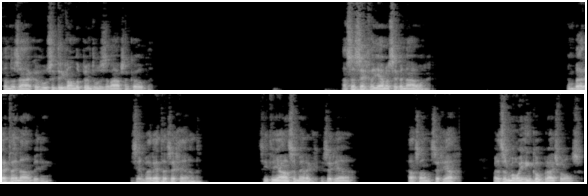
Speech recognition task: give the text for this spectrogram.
Van de zaken, hoe ze drie landenpunten, hoe ze de wapens gaan kopen. Als ze zeggen van ja, maar ze hebben nou een Beretta in aanbieding. Ik zeg Beretta, zeg dat? Het is Italiaanse merk. Ik zeg ja. Hassan zeg ja. Maar dat is een mooie inkoopprijs voor ons.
